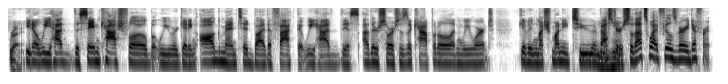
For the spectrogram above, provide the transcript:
right. you know, we had the same cash flow, but we were getting augmented by the fact that we had this other sources of capital and we weren't giving much money to mm-hmm. investors. Mm-hmm. So that's why it feels very different.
